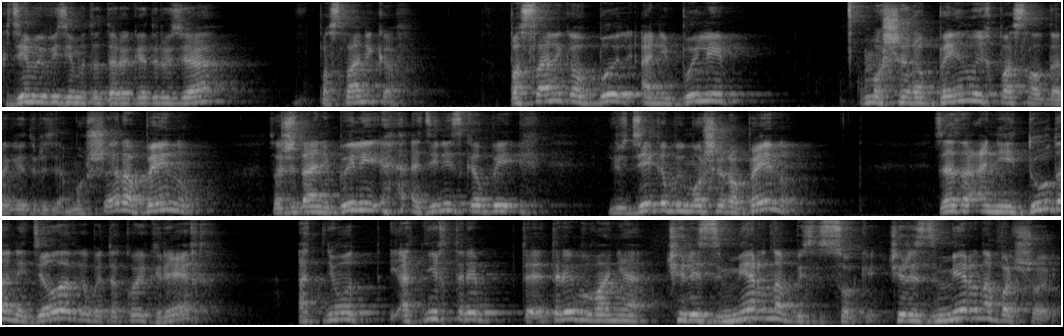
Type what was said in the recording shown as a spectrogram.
Где мы видим это, дорогие друзья? Посланников – посланников были, они были, Мошерабейну их послал, дорогие друзья, Мошерабейну. Значит, они были один из как бы, людей, как бы Мошерабейну. За это они идут, они делают как бы такой грех, от, него, от них треб, требования чрезмерно высокие, чрезмерно большой.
